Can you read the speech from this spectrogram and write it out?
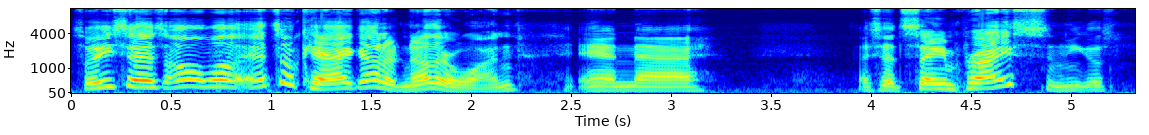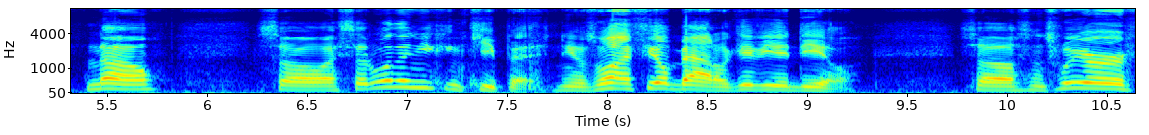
So he says, oh, well, it's okay. I got another one. And uh, I said, same price? And he goes, no. So I said, well, then you can keep it. And he goes, well, I feel bad. I'll give you a deal. So since we were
